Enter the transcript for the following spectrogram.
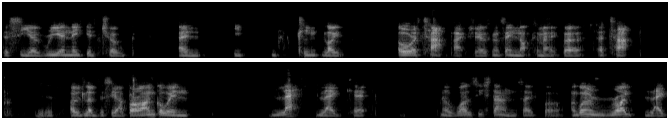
to see a rear naked choke, and like, or a tap. Actually, I was gonna say knock him out, but a tap. Yeah. I would love to see that, but I'm going left leg kick. No, what does he stand? Southpaw. I'm going right leg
